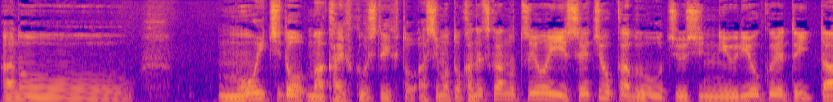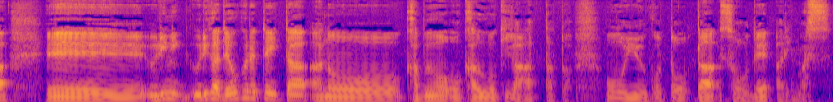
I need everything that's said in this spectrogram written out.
あのーもう一度、まあ、回復をしていくと足元過熱感の強い成長株を中心に売り遅れていた、えー、売りに売りが出遅れていたあの株を買う動きがあったということだそうであります。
